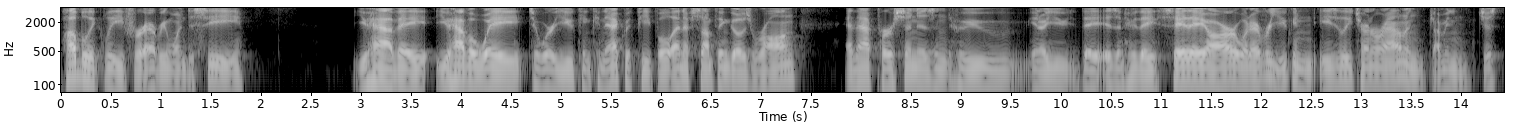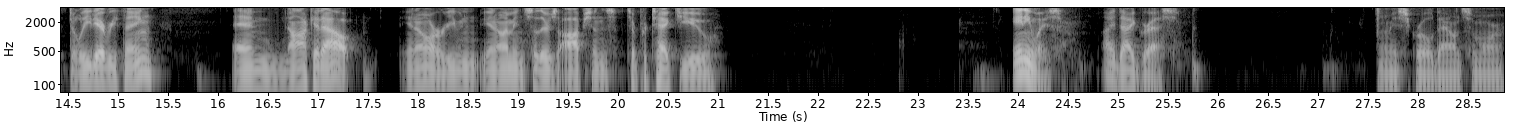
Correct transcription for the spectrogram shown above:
publicly for everyone to see. You have a you have a way to where you can connect with people and if something goes wrong and that person isn't who you know you they isn't who they say they are or whatever, you can easily turn around and I mean just delete everything and knock it out, you know, or even, you know, I mean so there's options to protect you Anyways, I digress. Let me scroll down some more.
